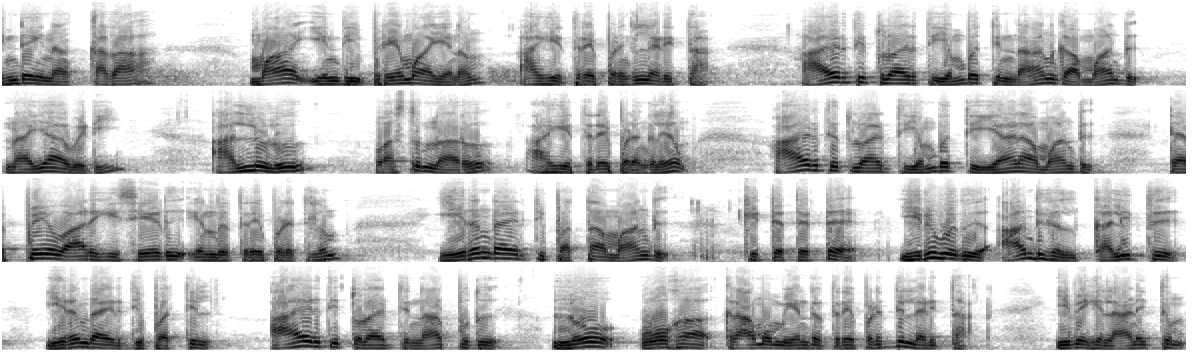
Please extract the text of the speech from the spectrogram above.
இண்டைனா கதா மா இந்தி பிரேமாயணம் ஆகிய திரைப்படங்களில் நடித்தார். ஆயிரத்தி தொள்ளாயிரத்தி எண்பத்தி நான்காம் ஆண்டு நயாவிடி அல்லுலு வஸ்துனாரு ஆகிய திரைப்படங்களிலும் ஆயிரத்தி தொள்ளாயிரத்தி எண்பத்தி ஏழாம் ஆண்டு டெப்பே வாடகை சேடு என்ற திரைப்படத்திலும் இரண்டாயிரத்தி பத்தாம் ஆண்டு கிட்டத்தட்ட இருபது ஆண்டுகள் கழித்து இரண்டாயிரத்தி பத்தில் ஆயிரத்தி தொள்ளாயிரத்தி நாற்பது லோ ஓஹா கிராமம் என்ற திரைப்படத்தில் நடித்தார். இவைகள் அனைத்தும்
